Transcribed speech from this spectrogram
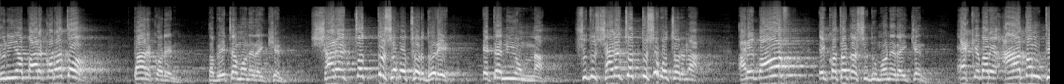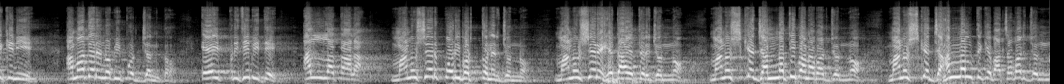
দুনিয়া পার করা তো, পার করেন। তবে এটা মনে রাখেন, সাড়ে চোদ্দশো বছর ধরে এটা নিয়ম না, শুধু সাড়ে চোদ্দশো বছর না। আরে বাপ এই কথাটা শুধু মনে রাখেন, একেবারে আদম থেকে নিয়ে আমাদের নবী পর্যন্ত এই পৃথিবীতে আল্লাহ তালা মানুষের পরিবর্তনের জন্য, মানুষের হেদায়তের জন্য, মানুষকে জান্নাতি বানাবার জন্য, মানুষকে জাহান্নাম থেকে বাঁচাবার জন্য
